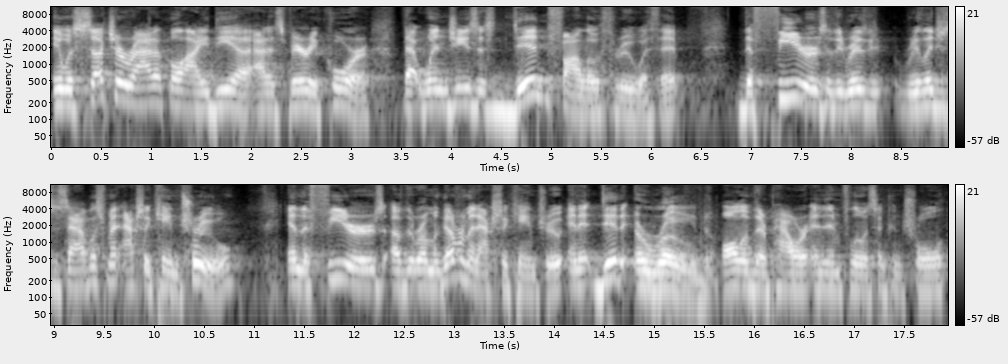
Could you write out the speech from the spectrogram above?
It was such a radical idea at its very core that when Jesus did follow through with it, the fears of the religious establishment actually came true, and the fears of the Roman government actually came true, and it did erode all of their power and influence and control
